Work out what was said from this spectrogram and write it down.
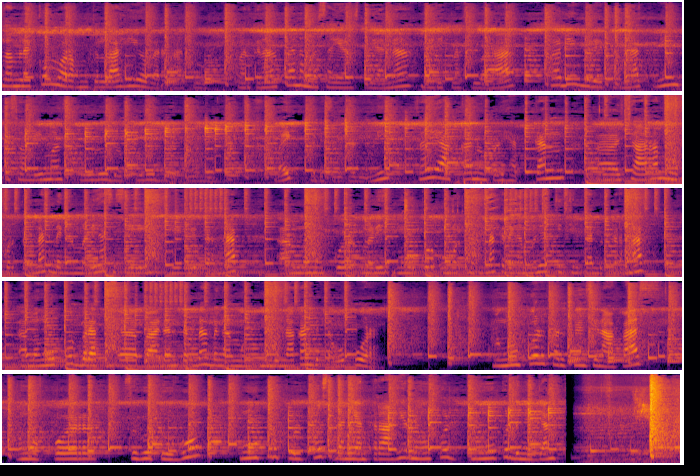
Assalamualaikum warahmatullahi wabarakatuh. Perkenalkan nama saya Rustiana dari kelas 2A, Prodi Budaya Ternak NIM 05102020. Baik, pada sore kali ini saya akan memperlihatkan uh, cara mengukur ternak dengan melihat sisi gigi ternak, uh, mengukur melihat, mengukur umur ternak dengan melihat cincin tanduk ternak, uh, mengukur berat uh, badan ternak dengan menggunakan pita ukur, mengukur frekuensi napas, mengukur suhu tubuh, mengukur pulpus, dan yang terakhir mengukur mengukur denyut jantung.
